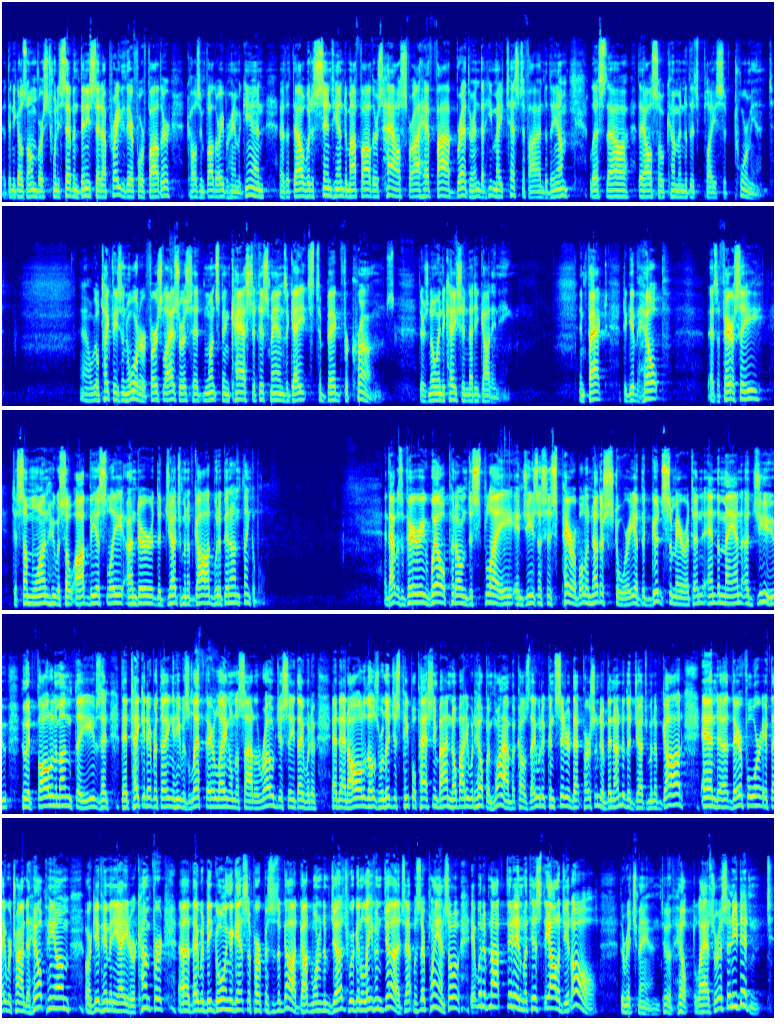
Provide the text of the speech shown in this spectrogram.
Uh, then he goes on, verse 27. Then he said, I pray thee, therefore, Father, calls him Father Abraham again, uh, that thou wouldest send him to my father's house, for I have five brethren, that he may testify unto them, lest thou they also come into this place of torment. Now, we'll take these in order. First, Lazarus had once been cast at this man's gates to beg for crumbs. There's no indication that he got any. In fact, to give help as a Pharisee to someone who was so obviously under the judgment of God would have been unthinkable. And that was very well put on display in Jesus' parable, another story of the Good Samaritan and the man, a Jew, who had fallen among thieves and they had taken everything and he was left there laying on the side of the road. You see, they would have, and, and all of those religious people passing by, nobody would help him. Why? Because they would have considered that person to have been under the judgment of God. And uh, therefore, if they were trying to help him or give him any aid or comfort, uh, they would be going against the purposes of God. God wanted them judge, we're going to leave him judge. That was their plan. So it would have not fit in with his theology at all, the rich man, to have helped Lazarus, and he didn't.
